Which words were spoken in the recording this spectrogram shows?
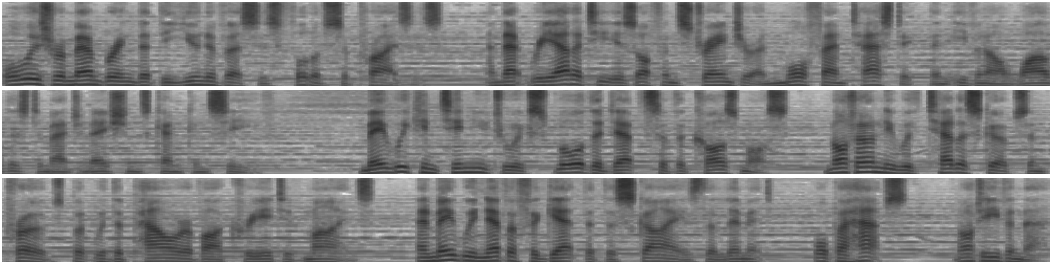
always remembering that the universe is full of surprises, and that reality is often stranger and more fantastic than even our wildest imaginations can conceive. May we continue to explore the depths of the cosmos, not only with telescopes and probes but with the power of our creative minds, and may we never forget that the sky is the limit, or perhaps, not even that.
